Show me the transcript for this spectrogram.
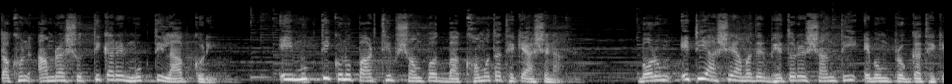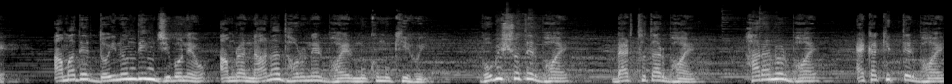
তখন আমরা সত্যিকারের মুক্তি লাভ করি। এই মুক্তি কোনো পার্থিব সম্পদ বা ক্ষমতা থেকে আসে না। বরং এটি আসে আমাদের ভেতরের শান্তি এবং প্রজ্ঞা থেকে। আমাদের দৈনন্দিন জীবনেও আমরা নানা ধরনের ভয়ের মুখোমুখি হই। ভবিষ্যতের ভয়, ব্যর্থতার ভয়, হারানোর ভয়, একাকিত্বের ভয়,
